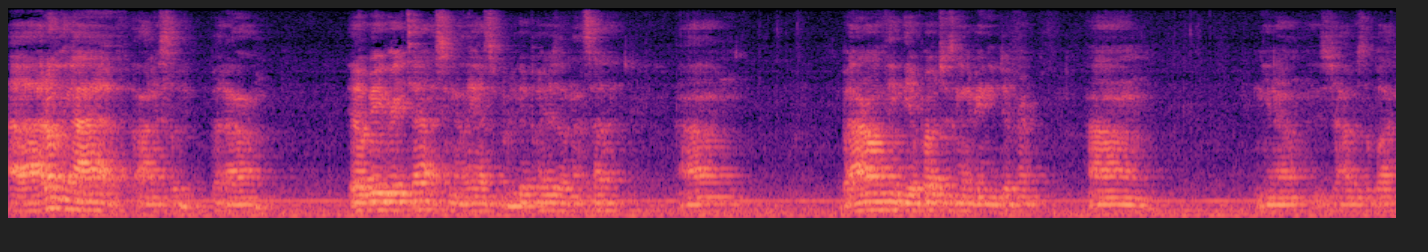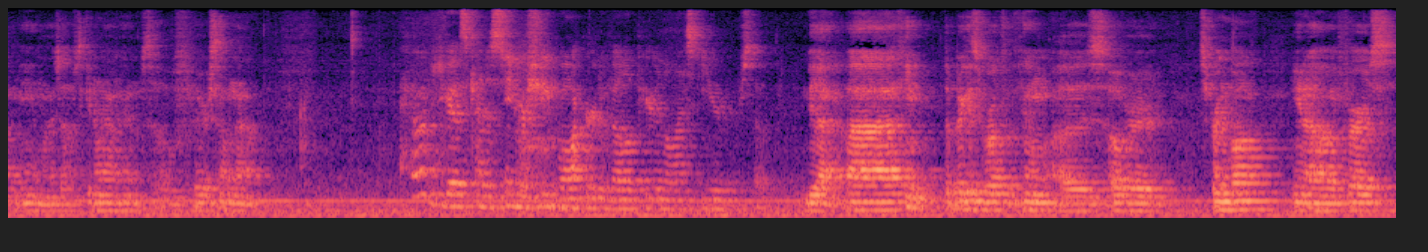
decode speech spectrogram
Uh, I don't think I have, honestly, but um, it'll be a great task. You know, they have some pretty good players on that side. Um, but I don't think the approach is going to be any different. Um, you know, his job is to block me, and my job is to get around him. So we'll figure something out. How have you guys kind of seen Rasheed Walker develop here in the last year or so? Yeah, uh, I think the biggest growth with him was over spring ball. You know, at first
